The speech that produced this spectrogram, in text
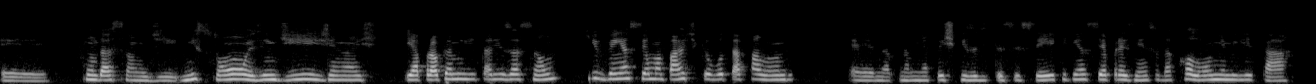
é, fundação de missões indígenas e a própria militarização, que vem a ser uma parte que eu vou estar falando é, na, na, minha pesquisa de TCC, que vem a ser a presença da colônia militar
